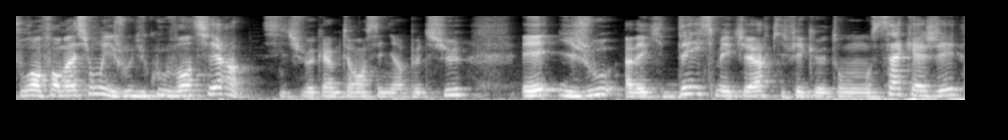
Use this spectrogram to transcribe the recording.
pour, information, il joue du coup Ventir, si tu veux quand même te renseigner un peu dessus. Et il joue avec Dacemaker, qui fait que ton saccagé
